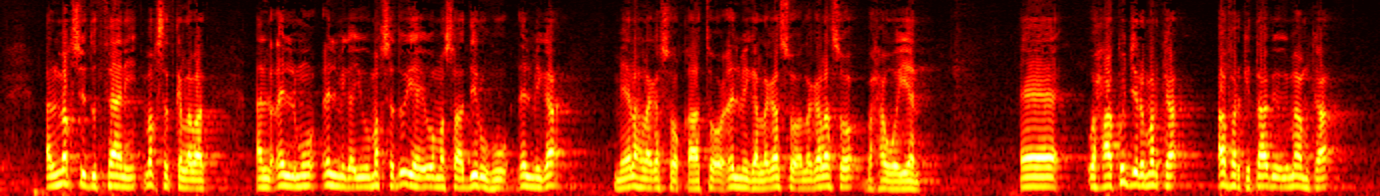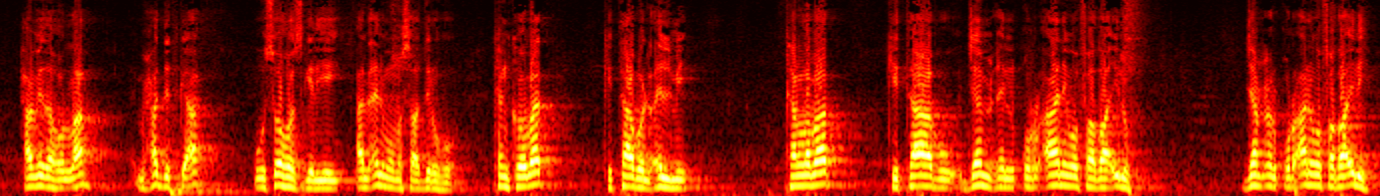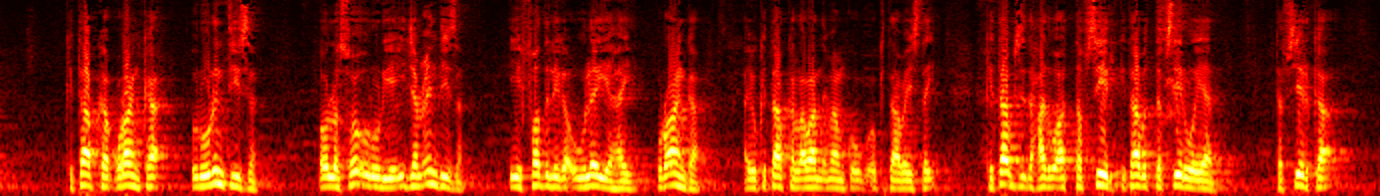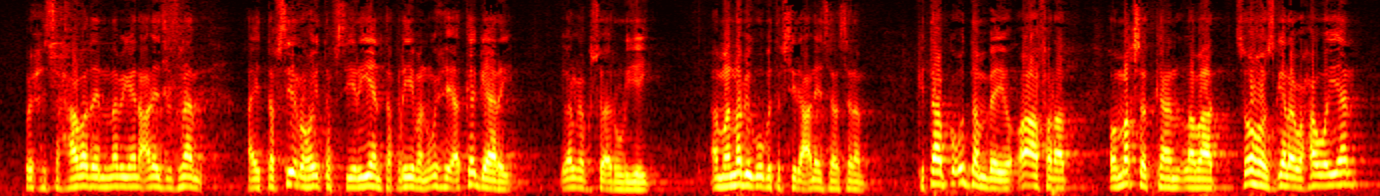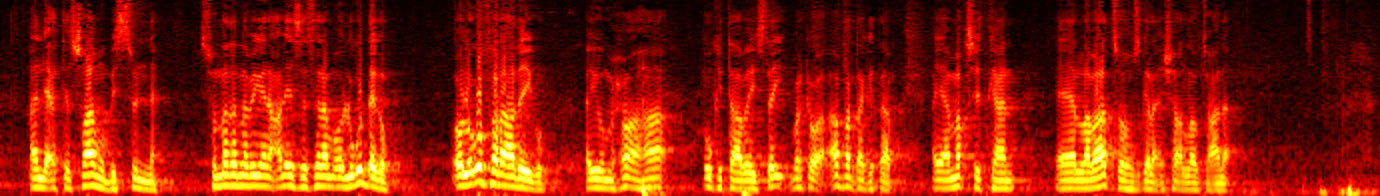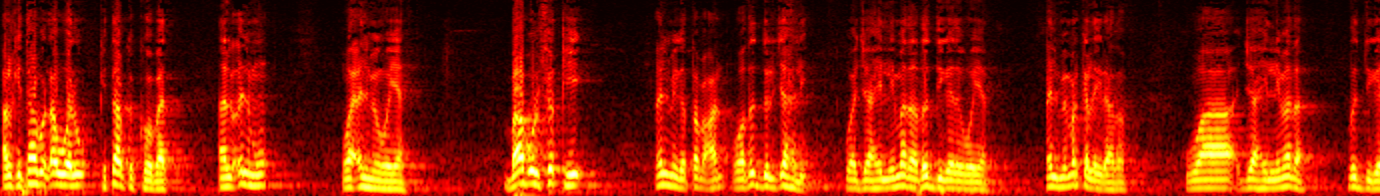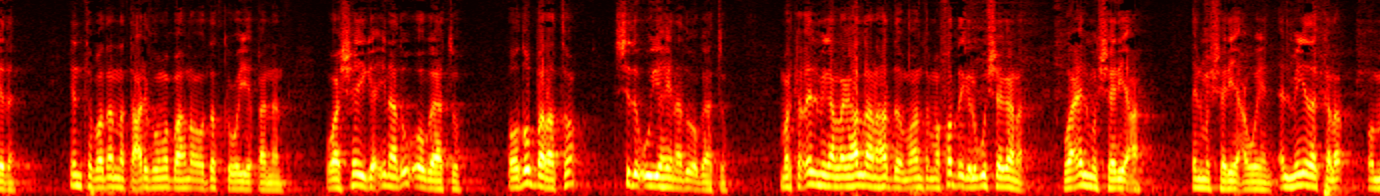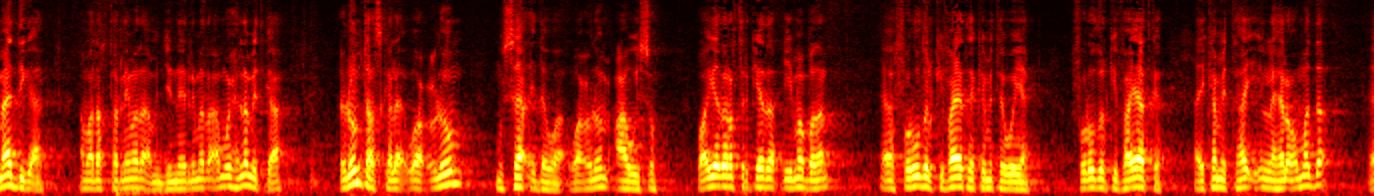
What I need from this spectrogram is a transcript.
Almaqsad athaani maqsadka labaad alcilmu cilmiga ayuu maqsad u yahay wa masaadiruhu cilmiga meelaha laga soo qaato oo cilmiga laga soo lagala soo baxa weeyaan. Waxaa ku jira marka afar kitaabi u imaamka xafidahullah muxadidka ah uu soo hoosgeliyey alcilmu masaadiruhu kan koobaad kitaabu alcilmi kan labaad kitaabu jamci alqur'aani wa fadaa'iluh. Jamcu lqur'aani wa fadaa'ilih. Kitaabka qur'aanka ururintiisa oo la soo ururiyey iyo jamcintiisa iyo fadliga uu leeyahay qur'aanka ayuu kitaabka labaad imaamka u kitaabaystay kitaabka saddexaad waa atafsiir kitaabu tafsiir weeyaan. Tafsiirka wixii saxaabadeena nabigeena calayi slat slaam ay tafsiir ahoy tafsiiriyeen taqriiban wixii aad ka gaaray ayuu halkaa ku soo aruuriyey. Ama nabigu uba tafsiiriy calayhi salat slaam kitaabka u dambeeyo oo afaraad oo maqsadkan labaad soo hoosgala waxaa weeyaan alictisaamu bisunna sunnada nabigeena calayhi slat slaam oo lagu dhego oo lagu fara adeygo ayuu muxuu ahaa u kitaabaystay. Marka afarta kitaab ayaa maqsidkan labaad soo hoosgala insha allahu tacaala. Alkitaab alawalu kitaabka koobaad alcilmu waa cilmi weeyaan baabu lfiqhi cilmiga abcan waa did ljahli waa jaahilnimada dadigeeda weeyaan cilmi marka la yidhahdo waa jaahilnimada dadigeeda inta badanna tacriif uma baahno oo dadka way yaqaanaan waa shayga inaad u ogaato ood u barato sida uu yahay inaad u ogaato marka cilmigan laga hadlana hadda maanta ma fadliga lagu sheegana waa cilmu shariica cilmu shariica weyaan cilmiyada kale oo maadiga ah ama dhakhtarnimada ama injineernimada ama wixii la midka ah culuumtaas kale waa culuum musaacida waa waa culuum caawiso. Waa iyada laftirkeeda qiimo badan furuudulkifaayaadka ka mid tahay weyaan furuudulkifaayaadka ay ka mid tahay in la helo ummadda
